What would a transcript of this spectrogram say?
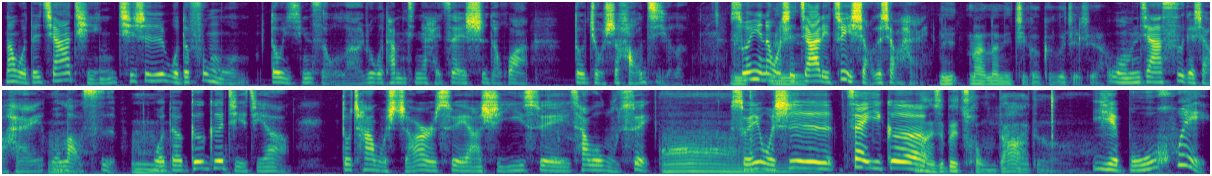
那我的家庭其实我的父母都已经走了，如果他们今天还在世的话，都九十好几了。所以呢，我是家里最小的小孩。你那那你几个哥哥姐姐？我们家四个小孩，我老四。嗯，我的哥哥姐姐啊，都差我十二岁啊，十一岁，差我五岁。哦，所以我是在一个，那你是被宠大的？也不会，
